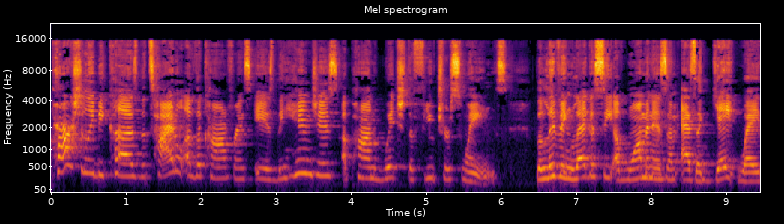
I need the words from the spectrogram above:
partially because the title of the conference is The Hinges Upon Which the Future Swings The Living Legacy of Womanism as a Gateway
